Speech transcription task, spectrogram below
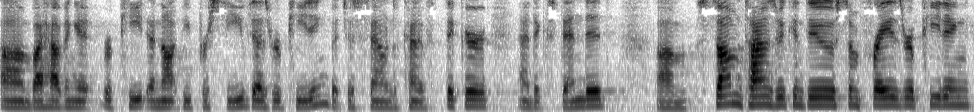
um, by having it repeat and not be perceived as repeating, but just sound kind of thicker and extended. Um, sometimes we can do some phrase repeating,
